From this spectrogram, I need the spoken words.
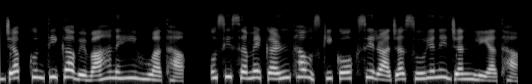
जब कुंती का विवाह नहीं हुआ था, उसी समय कर्ण था, उसकी कोख से राजा सूर्य ने जन्म लिया था।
